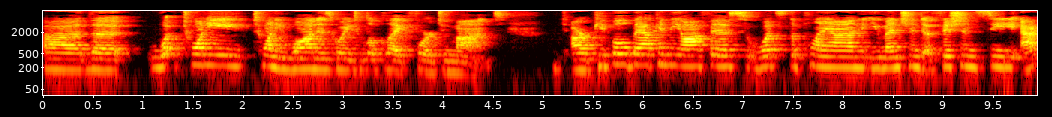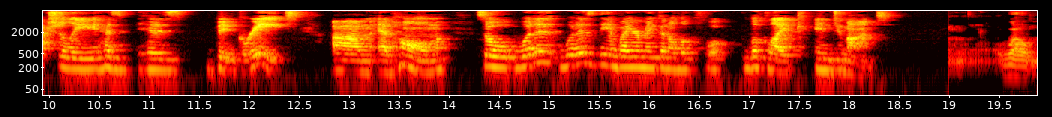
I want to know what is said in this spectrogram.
uh, the what 2021 is going to look like for dumont. Are people back in the office? What's the plan? You mentioned efficiency actually has has been great um, at home so what is what is the environment going to look for look like in dumont Well,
